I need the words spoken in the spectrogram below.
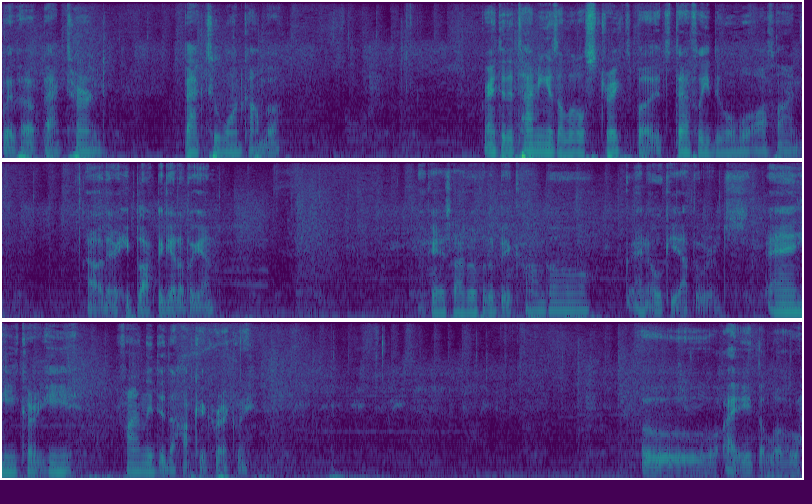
with a back turned, back to one combo. Granted, the timing is a little strict, but it's definitely doable offline. Oh, there he blocked the get up again. Okay, so I go for the big combo and Oki afterwards, and he he finally did the hop kick correctly. Oh, I ate the low.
